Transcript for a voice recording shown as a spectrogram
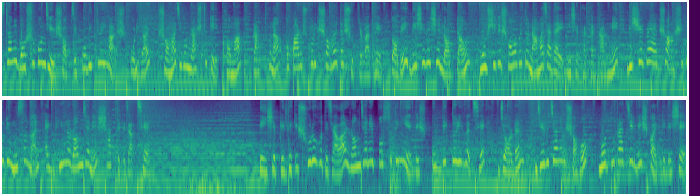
ইসলামী বর্ষপঞ্জির সবচেয়ে পবিত্র এই মাস পরিবার, সমাজ এবং রাষ্ট্রকে ক্ষমা, প্রার্থনা ও পারস্পরিক সহায়তার সূত্রে বাঁধে। তবে দেশে দেশে লকডাউন, মসজিদে সমবেত নামাজ আদায়ে নিষেধাজ্ঞার কারণে বিশ্বের প্রায় একশো আশি কোটি মুসলমান এক ভিন্ন রমজানের স্বাদ পেতে যাচ্ছে। তেইশ এপ্রিল থেকে শুরু হতে যাওয়া রমজানের প্রস্তুতি নিয়ে বেশ উদ্বেগ তৈরি হয়েছে জর্ডান, জেরুজালেম সহ মধ্যপ্রাচ্যের বেশ কয়েকটি দেশে।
